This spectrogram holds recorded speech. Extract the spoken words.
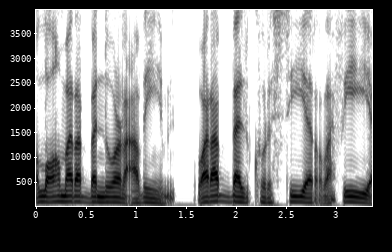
Allahumma Rabban Nur al-Azim, wa Rabb al-Kursi al-Rafi'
